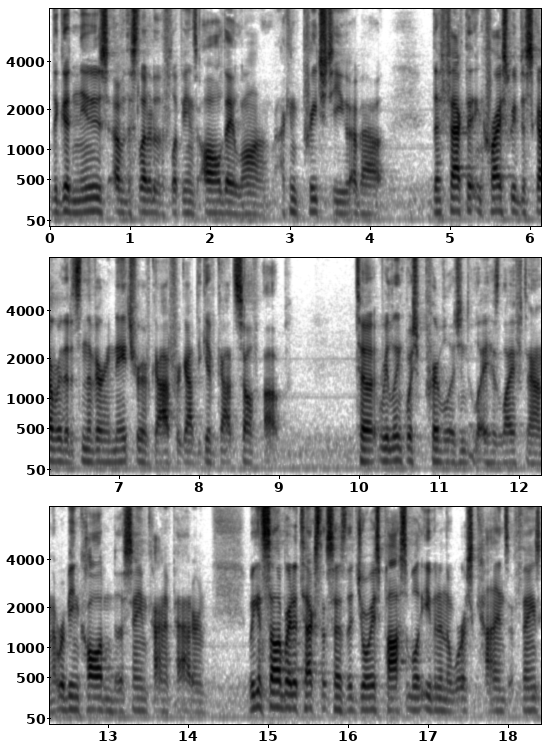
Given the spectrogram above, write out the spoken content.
the good news of this letter to the Philippians all day long. I can preach to you about the fact that in Christ we've discovered that it's in the very nature of God for God to give God's self up, to relinquish privilege and to lay his life down, that we're being called into the same kind of pattern. We can celebrate a text that says that joy is possible even in the worst kinds of things.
